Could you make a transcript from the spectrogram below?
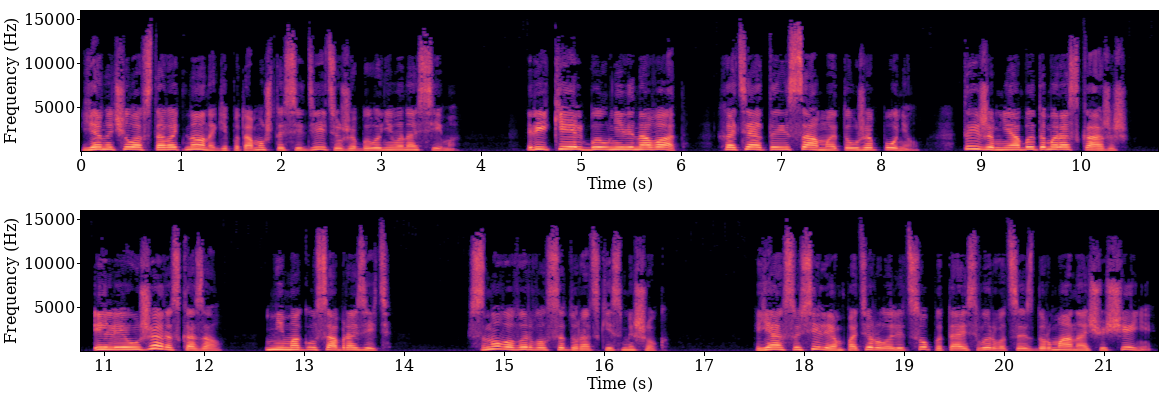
Я начала вставать на ноги, потому что сидеть уже было невыносимо. Рикель был не виноват, хотя ты и сам это уже понял. Ты же мне об этом и расскажешь. Или уже рассказал?» Не могу сообразить. Снова вырвался дурацкий смешок. Я с усилием потерла лицо, пытаясь вырваться из дурмана ощущений,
